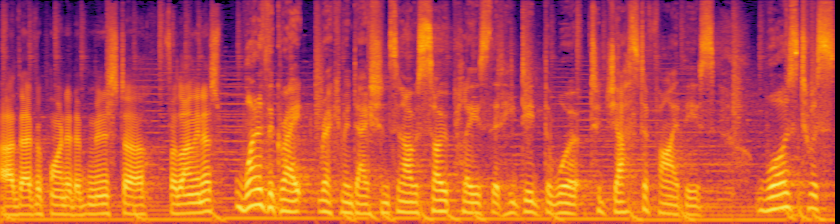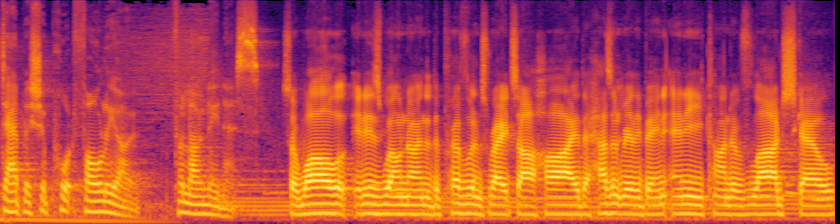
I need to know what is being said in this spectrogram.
uh, they've appointed a minister for loneliness. One of the great recommendations, and I was so pleased that he did the work to justify this, was to establish a portfolio for loneliness. So while it is well known that the prevalence rates are high, there hasn't really been any kind of large scale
